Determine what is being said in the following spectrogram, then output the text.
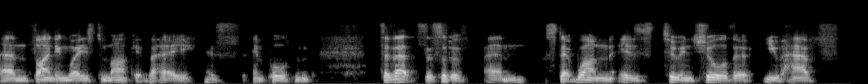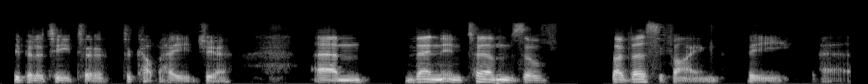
um, finding ways to market the hay is important. So that's the sort of um, step one is to ensure that you have the ability to to cut hay each year. Um, then, in terms of diversifying the uh,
